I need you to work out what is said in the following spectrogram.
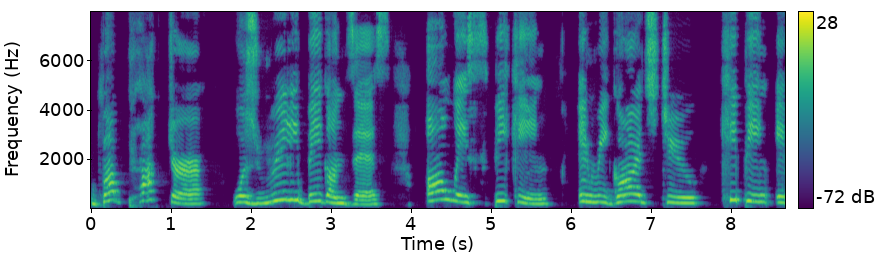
Bob Proctor was really big on this, always speaking in regards to keeping a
